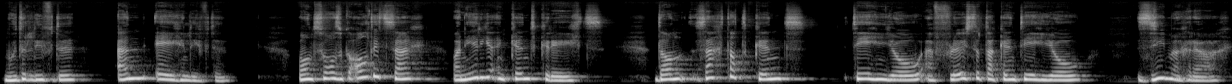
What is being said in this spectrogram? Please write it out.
moederliefde en eigenliefde. Want zoals ik altijd zeg, wanneer je een kind krijgt, dan zegt dat kind tegen jou en fluistert dat kind tegen jou: zie me graag.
